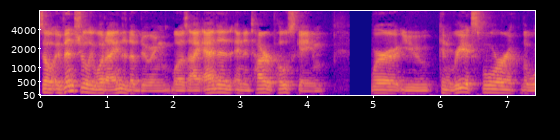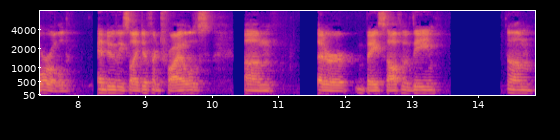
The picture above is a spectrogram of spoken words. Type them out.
so eventually what I ended up doing was I added an entire post game where you can re-explore the world and do these like different trials um, that are based off of the um,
